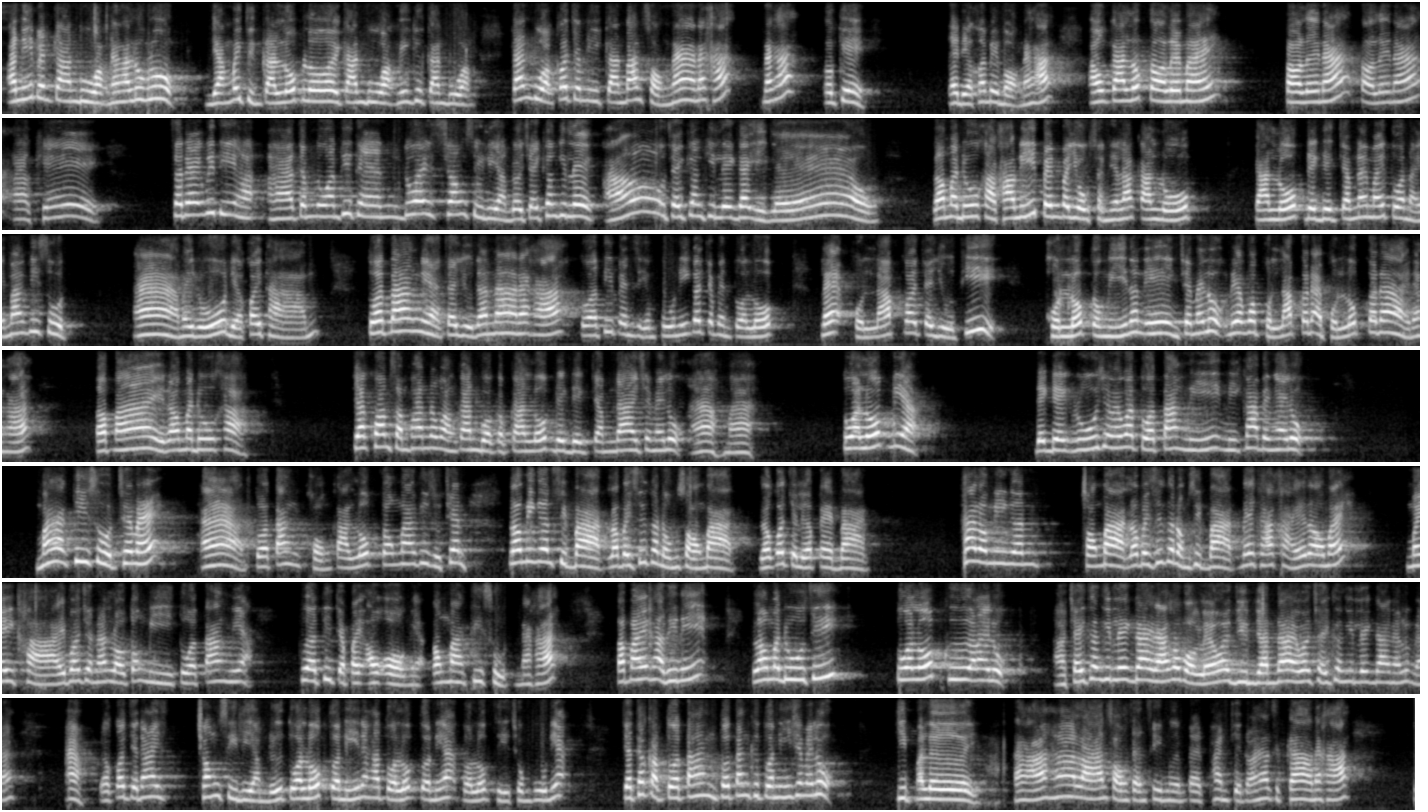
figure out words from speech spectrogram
อันนี้เป็นการบวกนะคะ ลูกๆ ยังไม่ถึงการลบเลย การบวกนี่คือการบวก การบวกก็จะมีการบ้านสองหน้านะคะนะคะ โอเคแต่เดี๋ยวค่อยไปบอกนะคะ เอาการลบต่อเลยไหม ต่อเลยนะ ต่อเลยนะ โอเค แสดงวิธีหาหาจำนวนที่แทนด้วยช่องสี่เหลี่ยม โดยใช้เครื่องคิดเลข เอ้า ใช้เครื่องคิดเลขได้อีกแล้ว เรามาดูค่ะ คราวนี้เป็นประโยคสัญลักษณ์การลบ การลบ เด็กๆจำได้ไหมตัวไหนมากที่สุด อ่า ไม่รู้ เดี๋ยวค่อยถาม ตัวตั้งเนี่ยจะอยู่ด้านหน้านะคะ ตัวที่เป็นสีชมพูนี้ก็จะเป็นตัวลบ และผลลัพธ์ก็จะอยู่ที่ ผลลบตรงนี้นั่นเอง ใช่ไหมลูกเรียกว่าผลลัพธ์ก็ได้ผลลบก็ได้นะคะ ต่อไปเรามาดูค่ะ จากความสัมพันธ์ระหว่างการบวกกับการลบเด็ก ๆจำได้ใช่ไหมลูกอะมา ตัวลบเนี่ย เด็กๆรู้ใช่ไหมว่าตัวตั้งนี้มีค่าเป็นไงลูกมากที่สุดใช่ไหมอ่า ตัวตั้งของการลบต้องมากที่สุด เช่น เรามีเงินสิบบาท เราไปซื้อขนมสองบาท เราก็จะเหลือแปดบาท ถ้าเรามีเงิน สองบาทเราไปซื้อขนมสิบบาทแม่ค้าขายให้เราไหมไม่ขาย เพราะฉะนั้นเราต้องมีตัวตั้งเนี่ยเพื่อที่จะไปเอาออกเนี่ยต้องมากที่สุดนะคะ ต่อไปค่ะทีนี้เรามาดูซิตัวลบคืออะไรลูกใช้เครื่องคิดเลขได้นะก็บอกแล้วว่ายืนยันได้ว่าใช้เครื่องคิดเลขได้นะลูกนะอะเราก็จะได้ช่องสี่เหลี่ยม หรือตัวลบตัวนี้นะคะ ตัวลบตัวเนี้ยตัวลบสีชมพูเนี้ยจะเท่ากับตัวตั้งตัวตั้งคือตัวนี้ใช่ไหมลูกหยิบมาเลย นะคะห้าล้านสองแสนสี่หมื่นแปดพันเจ็ดร้อยห้าสิบเก้านะคะ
